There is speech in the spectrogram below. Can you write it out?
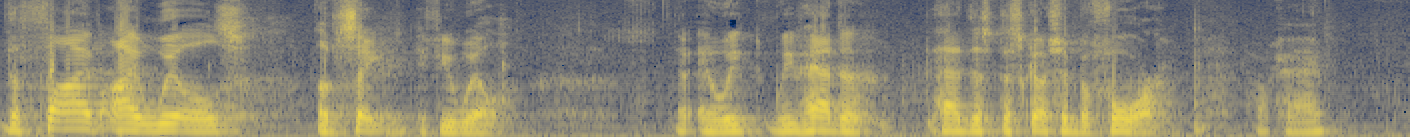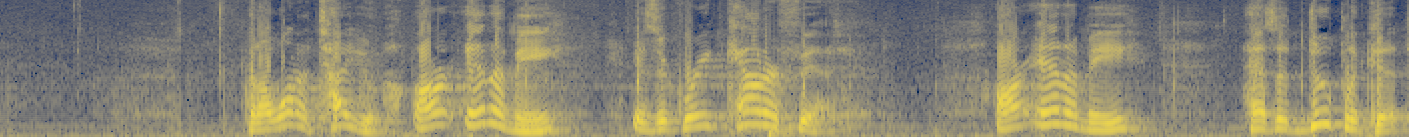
the five I wills of Satan, if you will. And we, we've had, to, had this discussion before, okay? But I want to tell you, our enemy is a great counterfeit. Our enemy has a duplicate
